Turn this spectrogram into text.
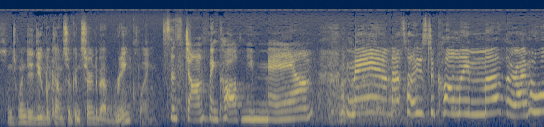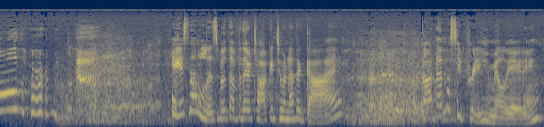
Since when did you become so concerned about wrinkling? Since Jonathan called me ma'am. Ma'am, that's what I used to call my mother. I'm older. hey, isn't that Elizabeth over there talking to another guy? God, that must be pretty humiliating.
